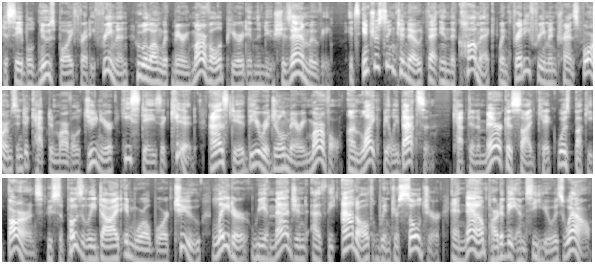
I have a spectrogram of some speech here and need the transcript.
disabled newsboy Freddie Freeman, who along with Mary Marvel appeared in the new Shazam movie. It's interesting to note that in the comic, when Freddie Freeman transforms into Captain Marvel Jr., he stays a kid, as did the original Mary Marvel, unlike Billy Batson. Captain America's sidekick was Bucky Barnes, who supposedly died in World War II, later reimagined as the adult Winter Soldier, and now part of the MCU as well.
